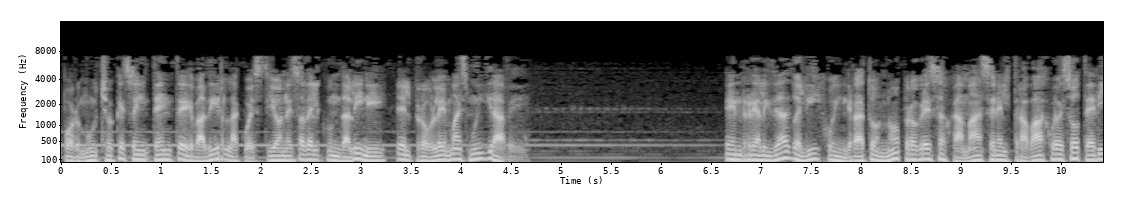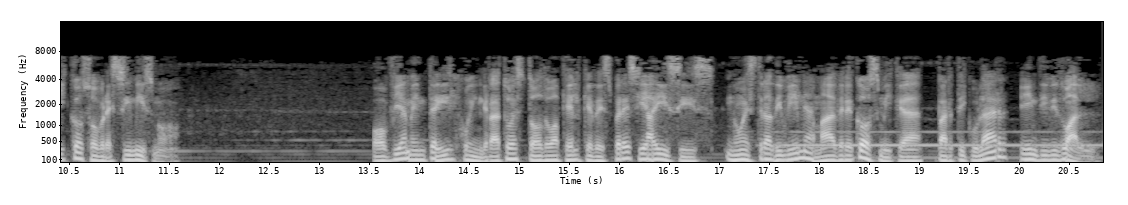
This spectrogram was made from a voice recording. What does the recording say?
Por mucho que se intente evadir la cuestión esa del kundalini, el problema es muy grave. En realidad el hijo ingrato no progresa jamás en el trabajo esotérico sobre sí mismo. Obviamente hijo ingrato es todo aquel que desprecia a Isis, nuestra divina madre cósmica, particular, individual.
